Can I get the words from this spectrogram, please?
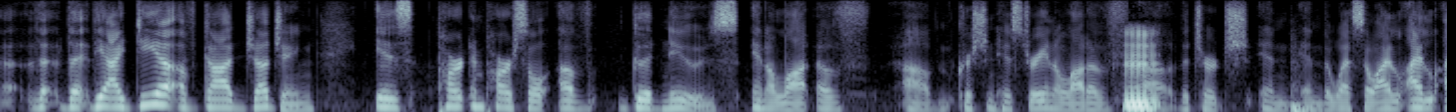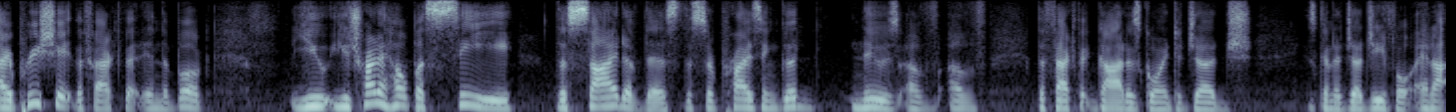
uh, the the the idea of God judging is part and parcel of good news in a lot of um, Christian history and a lot of mm. uh, the church in, in the West. So I, I, I appreciate the fact that in the book, you you try to help us see the side of this, the surprising good news of of the fact that God is going to judge is going to judge evil. And I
